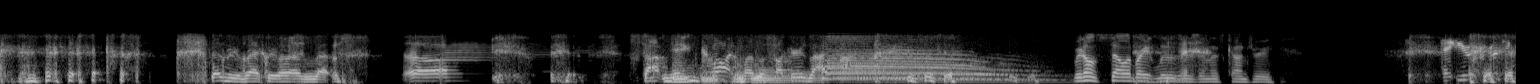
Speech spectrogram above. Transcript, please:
That's exactly what I was about. Uh, Stop getting caught, motherfuckers. I, We don't celebrate losers in this country. Hey, you I want to take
